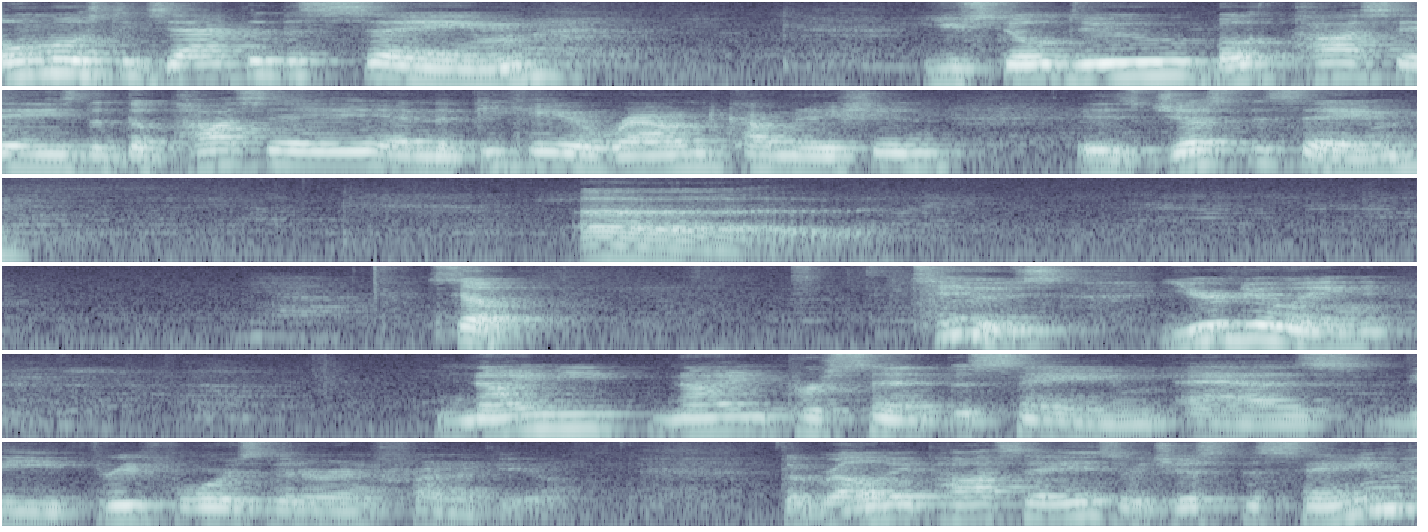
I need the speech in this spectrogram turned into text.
almost exactly the same. You still do both passes. The, the passe and the piqué around combination is just the same. Uh, so, twos, you're doing 99% the same as the three fours that are in front of you. The releve passes are just the same.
